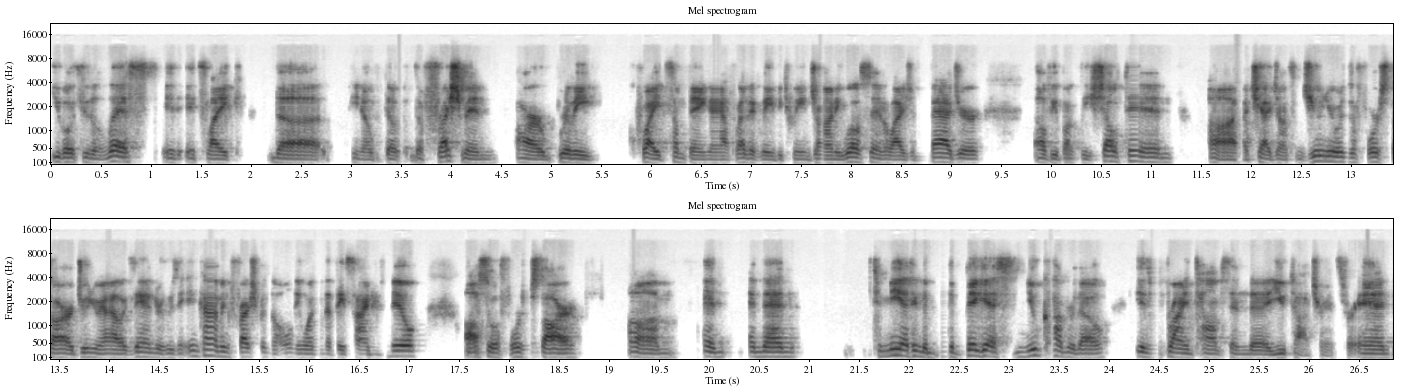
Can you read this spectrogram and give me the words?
You go through the list, it, it's like the you know the the freshmen are really quite something athletically between Johnny Wilson, Elijah Badger, LV Bunkley Shelton, uh, Chad Johnson Jr. was a four star. Junior Alexander, who's an incoming freshman, the only one that they signed who's new, also a four star. Um, and and then to me, I think the, the biggest newcomer though is Bryan Thompson, the Utah transfer, and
